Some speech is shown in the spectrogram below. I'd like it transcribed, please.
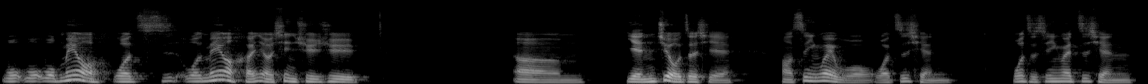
我我我没有，我是我没有很有兴趣去，嗯，研究这些，哦，是因为我我之前。我只是因为之前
